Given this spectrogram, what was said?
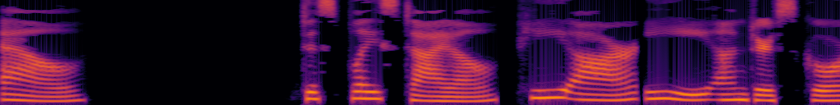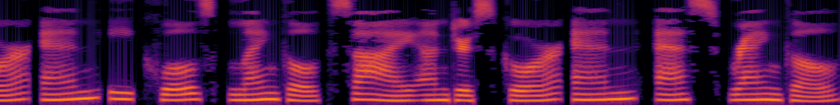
L. Display style. PR E underscore N equals Langle. Psi underscore N S rangle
